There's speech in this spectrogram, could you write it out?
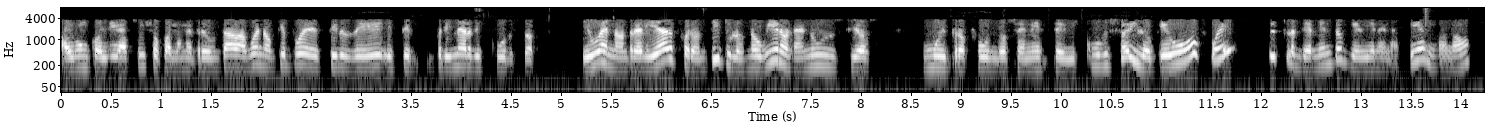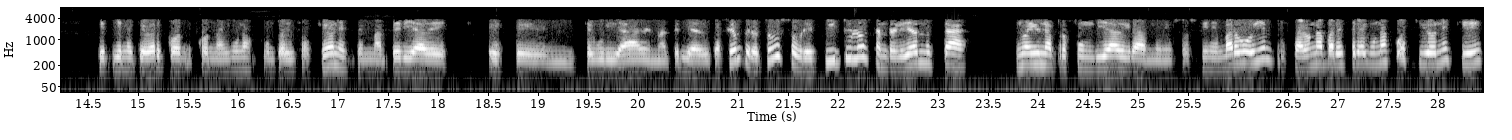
algún colega suyo cuando me preguntaba, bueno, ¿qué puede decir de este primer discurso? Y bueno, en realidad fueron títulos, no hubieron anuncios muy profundos en este discurso y lo que hubo fue el planteamiento que vienen haciendo, ¿no? Que tiene que ver con, con algunas puntualizaciones en materia de este, seguridad, en materia de educación, pero todo sobre títulos en realidad no está, no hay una profundidad grande en eso. Sin embargo, hoy empezaron a aparecer algunas cuestiones que,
